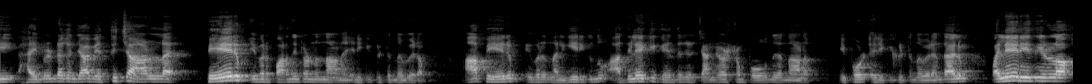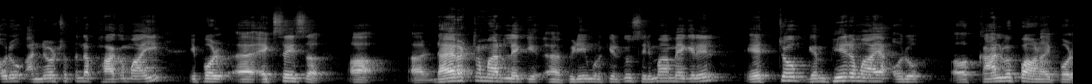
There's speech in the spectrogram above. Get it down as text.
ഈ ഹൈബ്രിഡ് കഞ്ചാവ് എത്തിച്ച ആളുടെ പേരും ഇവർ പറഞ്ഞിട്ടുണ്ടെന്നാണ് എനിക്ക് കിട്ടുന്ന വിവരം. ആ പേരും ഇവർ നൽകിയിരിക്കുന്നു. അതിലേക്ക് കേന്ദ്രീകരിച്ച് അന്വേഷണം പോകുന്നു എന്നാണ് ഇപ്പോൾ എനിക്ക് കിട്ടുന്ന വിവരം എന്തായാലും വലിയ രീതിയിലുള്ള ഒരു അന്വേഷണത്തിന്റെ ഭാഗമായി ഇപ്പോൾ എക്സൈസ് ഡയറക്ടർമാരിലേക്ക് പിടിമുറുക്കിയിരിക്കുന്നു. സിനിമാ മേഖലയിൽ ഏറ്റവും ഗംഭീരമായ ഒരു കാൽവെപ്പാണ് ഇപ്പോൾ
